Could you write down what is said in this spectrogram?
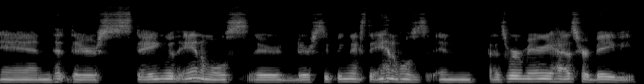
and they're staying with animals. They're they're sleeping next to animals and that's where mary has her baby.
